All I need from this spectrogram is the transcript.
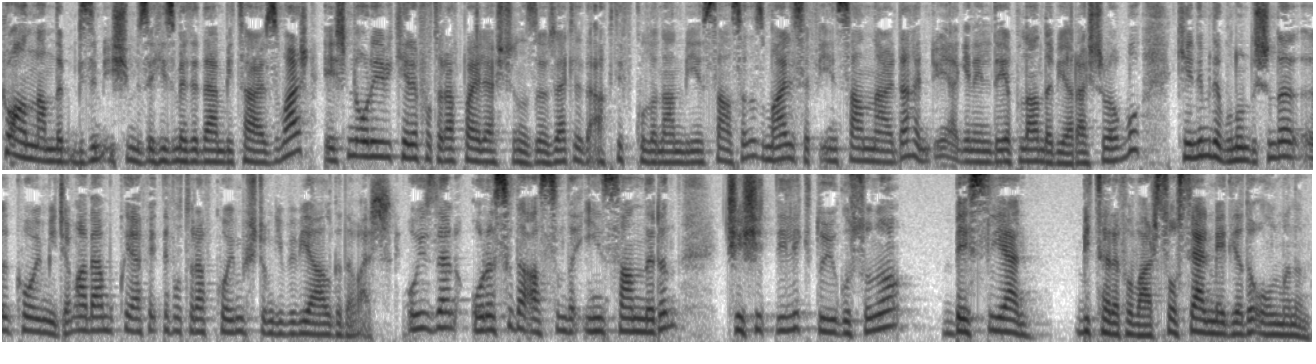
Şu anlamda bizim işimize hizmet eden bir tarz var. E şimdi oraya bir kere fotoğraf paylaştığınızda özellikle de aktif kullanan bir insansanız maalesef insanlarda hani dünya genelinde yapılan da bir araştırma bu. Kendimi de bunun dışında e, koymayacağım. Ama ben bu kıyafetle fotoğraf koymuştum gibi bir algı da var. O yüzden orası da aslında insanların çeşitlilik duygusunu besleyen bir tarafı var sosyal medyada olmanın.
